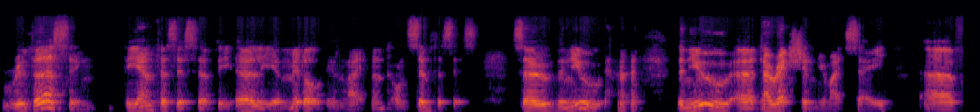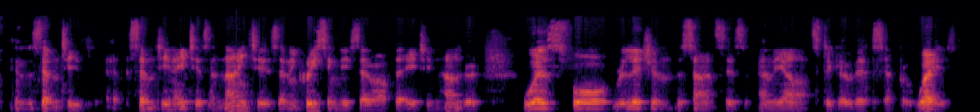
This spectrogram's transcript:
reversing the emphasis of the early and middle Enlightenment on synthesis. So the new, the new uh, direction, you might say, uh, in the 70s, 1780s and 90s, and increasingly so after 1800, was for religion, the sciences, and the arts to go their separate ways.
